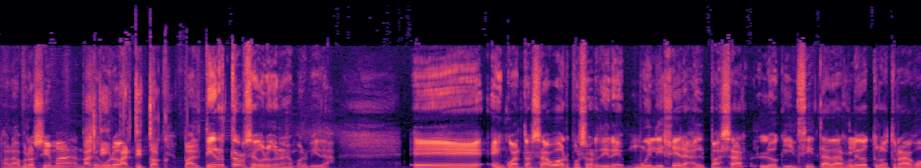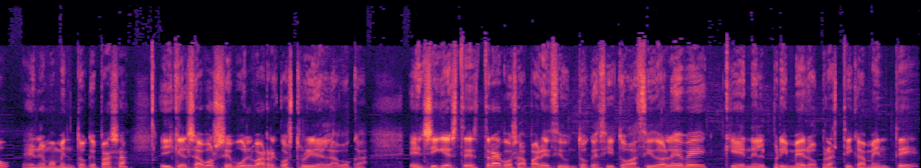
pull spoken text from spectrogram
Para la próxima, Para el ti- seguro. para el TikTok. Para TikTok seguro que no se me olvida. Eh, en cuanto a sabor, pues os diré, muy ligera al pasar, lo que incita a darle otro trago en el momento que pasa y que el sabor se vuelva a reconstruir en la boca. En siguientes tragos aparece un toquecito ácido leve que en el primero prácticamente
